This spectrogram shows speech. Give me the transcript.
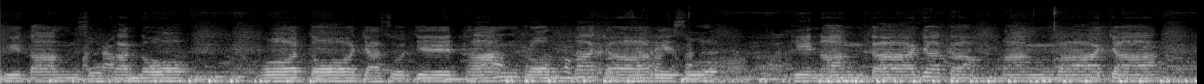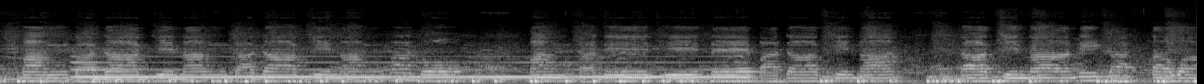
ทิตังสุขันโนโหโตจะสุจิต ทังพรหมจาริสุทินังกายกรรมมังวาจา มังกดาคินังกดาคินังมโน มังกเดทิเตปดาคินาดาคินานิกัตตวา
